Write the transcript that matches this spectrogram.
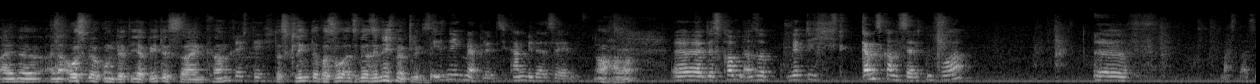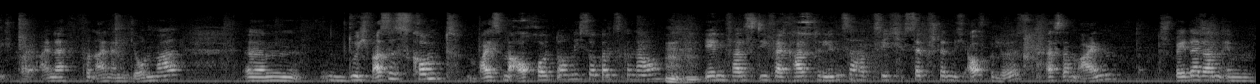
eine, eine Auswirkung der Diabetes sein kann. Richtig. Das klingt aber so, als wäre sie nicht mehr blind. Sie ist nicht mehr blind, sie kann wieder sehen. Aha. Äh, das kommt also wirklich ganz, ganz selten vor. Äh, was weiß ich, bei einer von einer Million Mal. Ähm, durch was es kommt, weiß man auch heute noch nicht so ganz genau. Jedenfalls die verkalkte Linse hat sich selbstständig aufgelöst. Erst am einen, später dann im,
